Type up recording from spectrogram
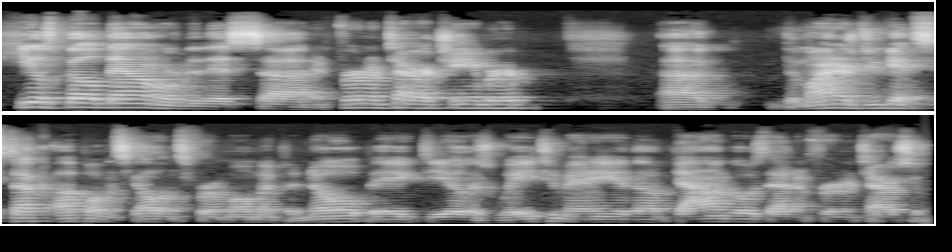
heal spell down over this uh, Inferno Tower chamber. Uh, the miners do get stuck up on the skeletons for a moment, but no big deal. There's way too many of them. Down goes that Inferno Tower. So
